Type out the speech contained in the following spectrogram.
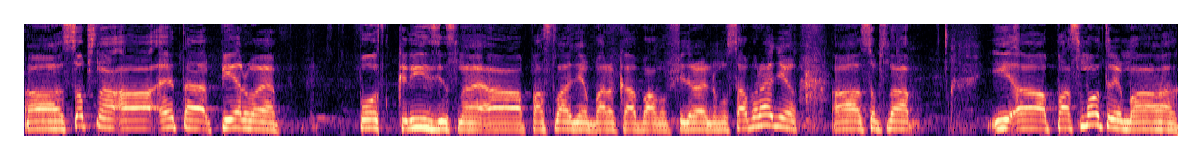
А, собственно, а, это первое посткризисное а, послание Барака Обамы Федеральному собранию. А, собственно, и а, посмотрим, а,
